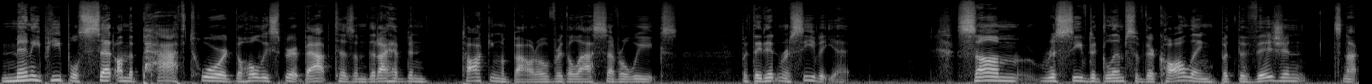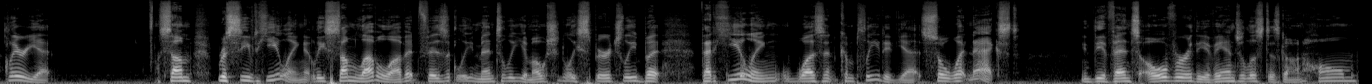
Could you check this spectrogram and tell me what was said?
many people set on the path toward the Holy Spirit baptism that I have been talking about over the last several weeks, but they didn't receive it yet. Some received a glimpse of their calling, but the vision it's not clear yet. Some received healing, at least some level of it, physically, mentally, emotionally, spiritually, but that healing wasn't completed yet. So what next? the event's over, the evangelist has gone home.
